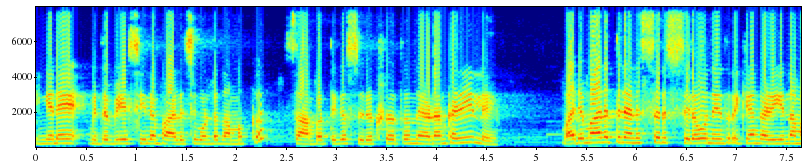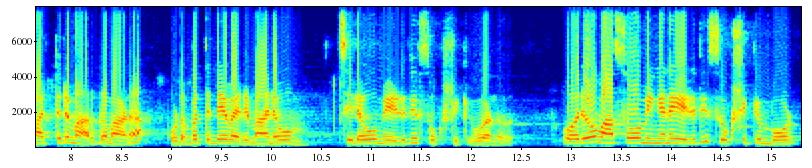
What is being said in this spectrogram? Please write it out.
ഇങ്ങനെ മിതവ്യശീലം പാലിച്ചുകൊണ്ട് നമുക്ക് സാമ്പത്തിക സുരക്ഷിതത്വം നേടാൻ കഴിയില്ലേ? വരുമാനത്തിനനുസരിച്ച് ചിലവ് നിയന്ത്രിക്കാൻ കഴിയുന്ന മറ്റൊരു മാർഗമാണ് കുടുംബത്തിന്റെ വരുമാനവും ചിലവും എഴുതി സൂക്ഷിക്കുക എന്നത്. ഓരോ മാസവും ഇങ്ങനെ എഴുതി സൂക്ഷിക്കുമ്പോൾ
